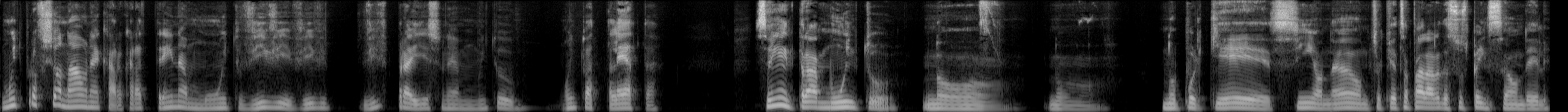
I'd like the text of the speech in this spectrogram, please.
muito profissional, né, cara? O cara treina muito, vive, vive, vive para isso, né? Muito, muito atleta. Sem entrar muito no, no, no porquê, sim ou não, não sei o que, essa parada da suspensão dele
